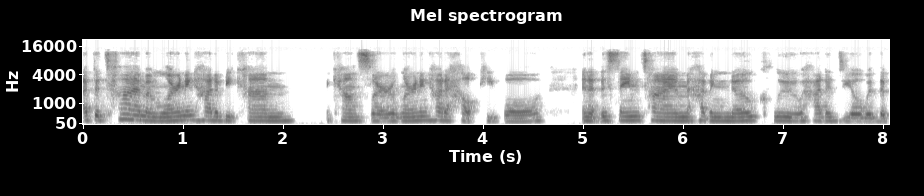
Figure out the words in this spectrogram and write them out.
at the time, I'm learning how to become a counselor, learning how to help people, and at the same time, having no clue how to deal with the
